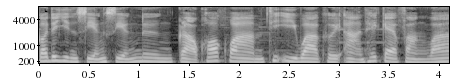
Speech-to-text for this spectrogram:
ก็ได้ยินเสียงเสียงหนึ่งกล่าวข้อความที่อีวาเคยอ่านให้แกฟังว่า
